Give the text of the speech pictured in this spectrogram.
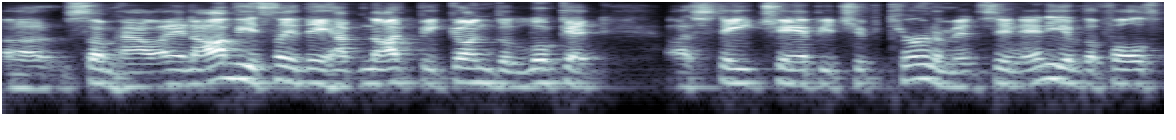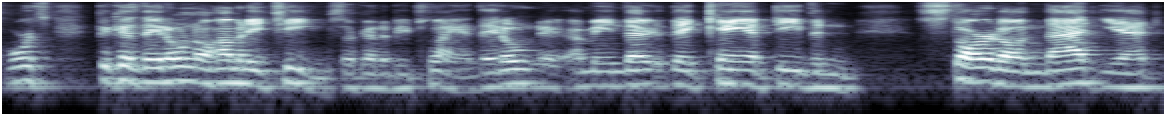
uh, somehow and obviously they have not begun to look at uh, state championship tournaments in any of the fall sports because they don't know how many teams are going to be playing. They don't. I mean, they they can't even start on that yet.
